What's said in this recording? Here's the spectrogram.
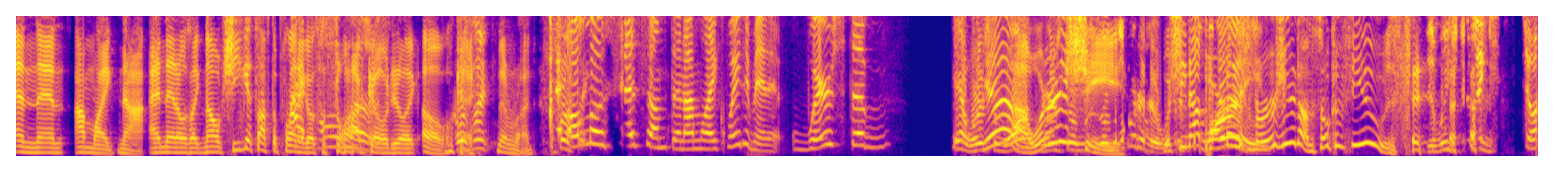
And then I'm like, nah. And then I was like, no, she gets off the plane and goes to Sulaco, almost- and you're like, oh, I okay. was like- Never mind. I almost said something. I'm like, wait a minute. Where's the Yeah, where's Yeah, the line? where Where's is the- she? the? Was Where's she not part of this version? I'm so confused. Did we just, do,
